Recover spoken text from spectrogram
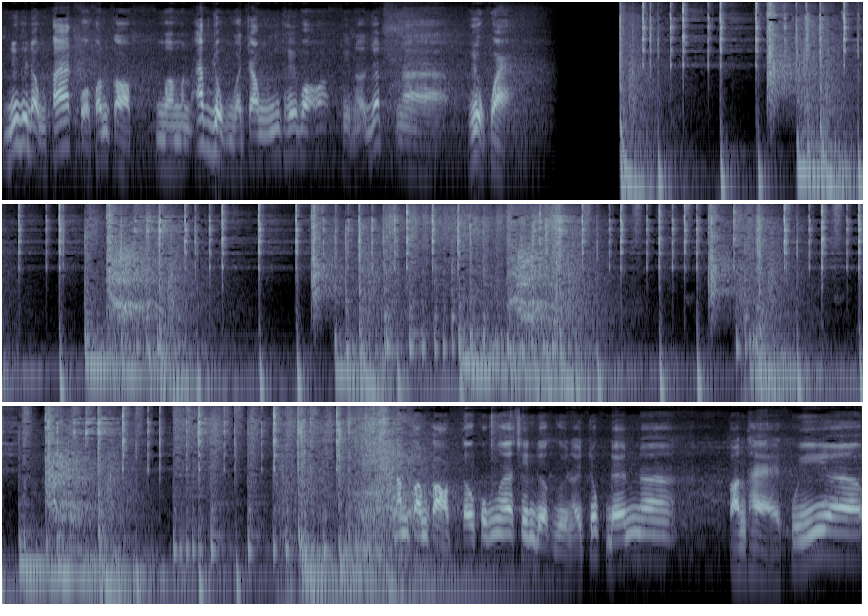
những cái động tác của con cọp mà mình áp dụng vào trong những thế võ thì nó rất là hiệu quả. Năm con cọp tôi cũng ờ, xin được gửi lời chúc đến ờ, toàn thể quý ờ,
